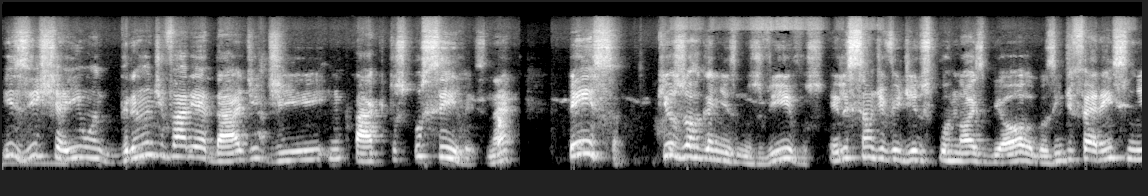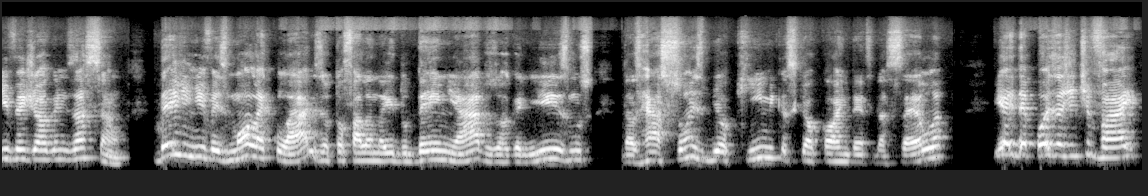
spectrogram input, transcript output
Existe aí uma grande variedade de impactos possíveis, né? Pensa que os organismos vivos, eles são divididos por nós biólogos em diferentes níveis de organização. Desde níveis moleculares, eu estou falando aí do DNA dos organismos, das reações bioquímicas que ocorrem dentro da célula, e aí depois a gente vai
